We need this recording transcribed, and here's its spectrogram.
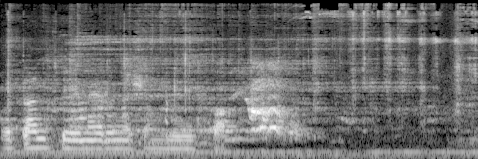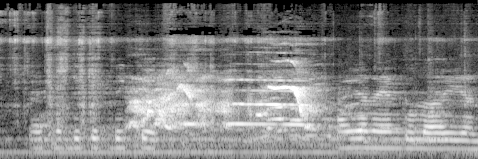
Importante, meron na siyang lupa. Kahit magdikit-dikit. Kaya na yan gulayan.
